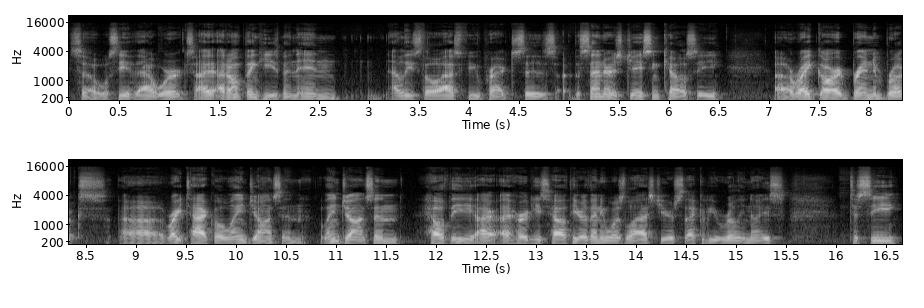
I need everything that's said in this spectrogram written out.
So we'll see if that works. I, I don't think he's been in at least the last few practices. The center is Jason Kelce. Uh, right guard, Brandon Brooks. Uh, right tackle, Lane Johnson. Lane Johnson, healthy. I, I heard he's healthier than he was last year, so that could be really nice to see.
